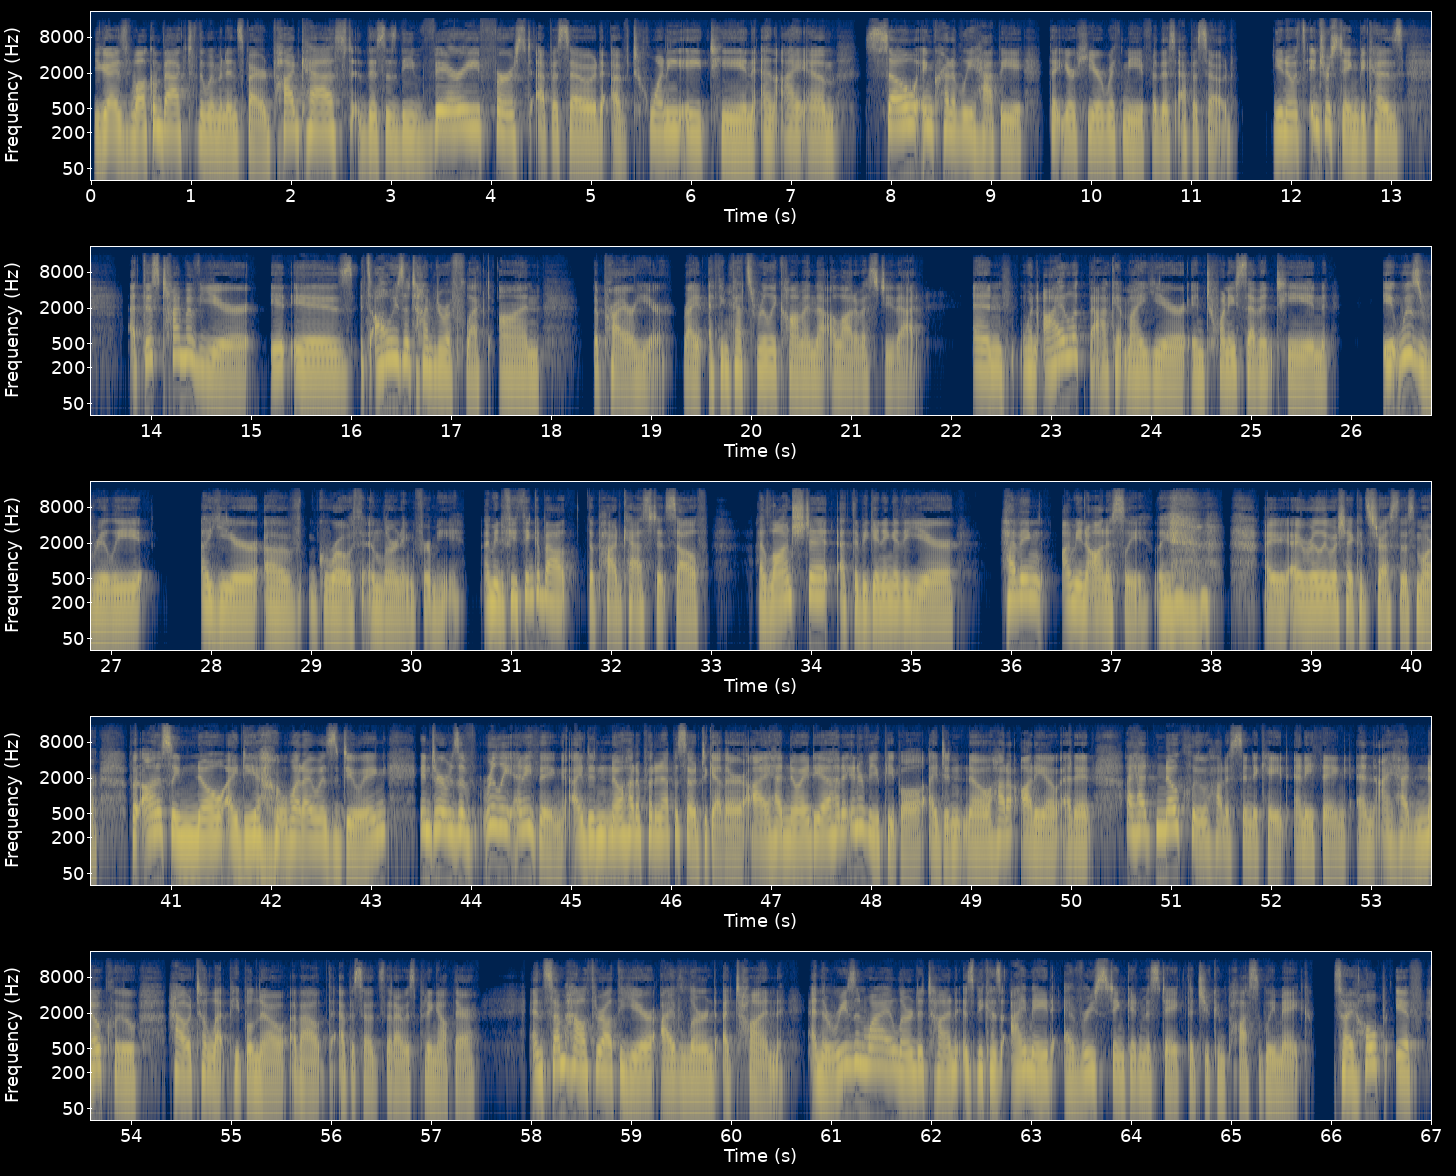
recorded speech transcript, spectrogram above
You guys, welcome back to the Women Inspired podcast. This is the very first episode of 2018, and I am so incredibly happy that you're here with me for this episode. You know, it's interesting because at this time of year, it is, it's always a time to reflect on the prior year, right? I think that's really common that a lot of us do that. And when I look back at my year in 2017, it was really a year of growth and learning for me. I mean, if you think about the podcast itself, I launched it at the beginning of the year having i mean honestly like I, I really wish i could stress this more but honestly no idea what i was doing in terms of really anything. I didn't know how to put an episode together. I had no idea how to interview people. I didn't know how to audio edit. I had no clue how to syndicate anything and i had no clue how to let people know about the episodes that i was putting out there and somehow throughout the year, I've learned a ton. And the reason why I learned a ton is because I made every stinking mistake that you can possibly make. So I hope if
